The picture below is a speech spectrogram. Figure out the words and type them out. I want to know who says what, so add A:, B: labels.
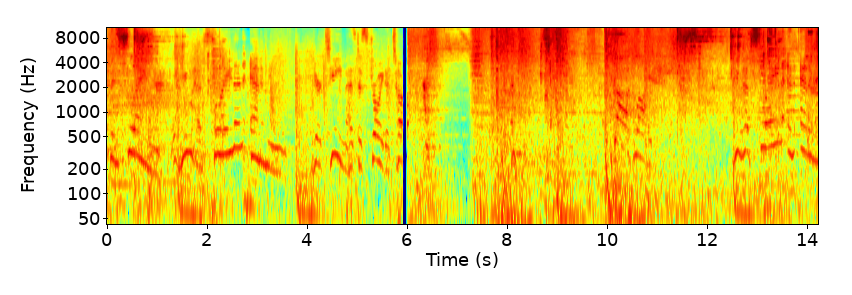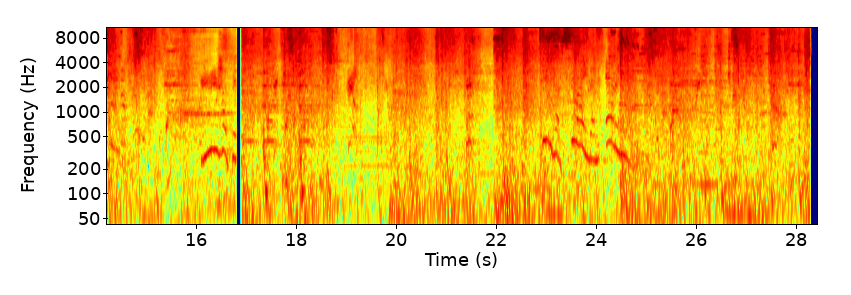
A: have been slain. You have slain an enemy. Your team has destroyed a target. Godlike! You have slain an enemy.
